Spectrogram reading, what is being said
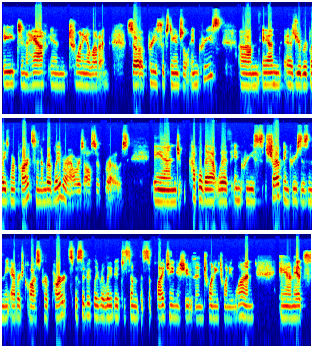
eight and a half in 2011. So a pretty substantial increase. Um, and as you replace more parts, the number of labor hours also grows and couple that with increase sharp increases in the average cost per part specifically related to some of the supply chain issues in 2021 and it's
